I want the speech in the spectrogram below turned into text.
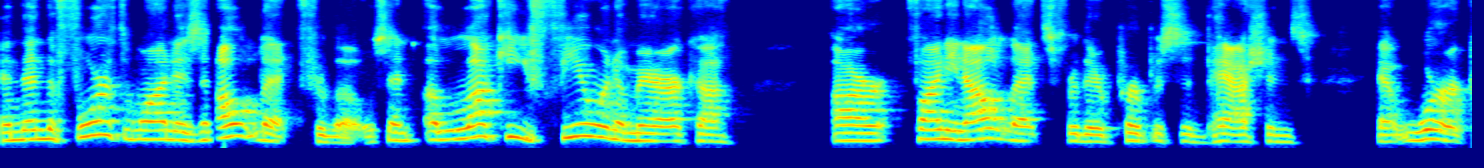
And then the fourth one is an outlet for those. And a lucky few in America are finding outlets for their purpose and passions at work.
